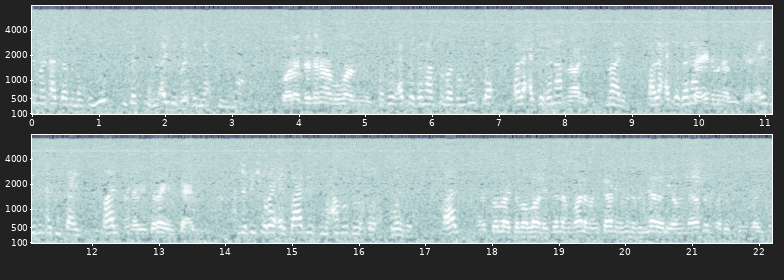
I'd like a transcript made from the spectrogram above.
لمن أتى من الضيوف يكفه اي ضيف يأتيه. معه قال حدثنا أبو بكر يقول حدثنا عبد الله بن موسى قال حدثنا مالك. مالك. قال حدثنا سعيد بن أبي سعيد. سعيد بن أبي سعيد. قال عن أبي شريح الكعبي. عن أبي شريح الكعبي اسمه عمرو بن خويلد قال رسول الله صلى الله عليه وسلم قال من كان يؤمن بالله واليوم الآخر فليكرم ضيفه.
